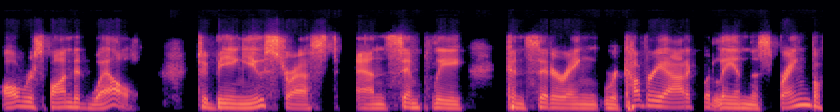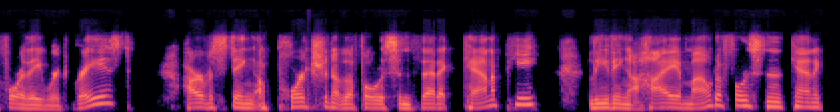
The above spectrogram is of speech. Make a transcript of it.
All responded well to being eustressed and simply considering recovery adequately in the spring before they were grazed, harvesting a portion of the photosynthetic canopy, leaving a high amount of photosynthetic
